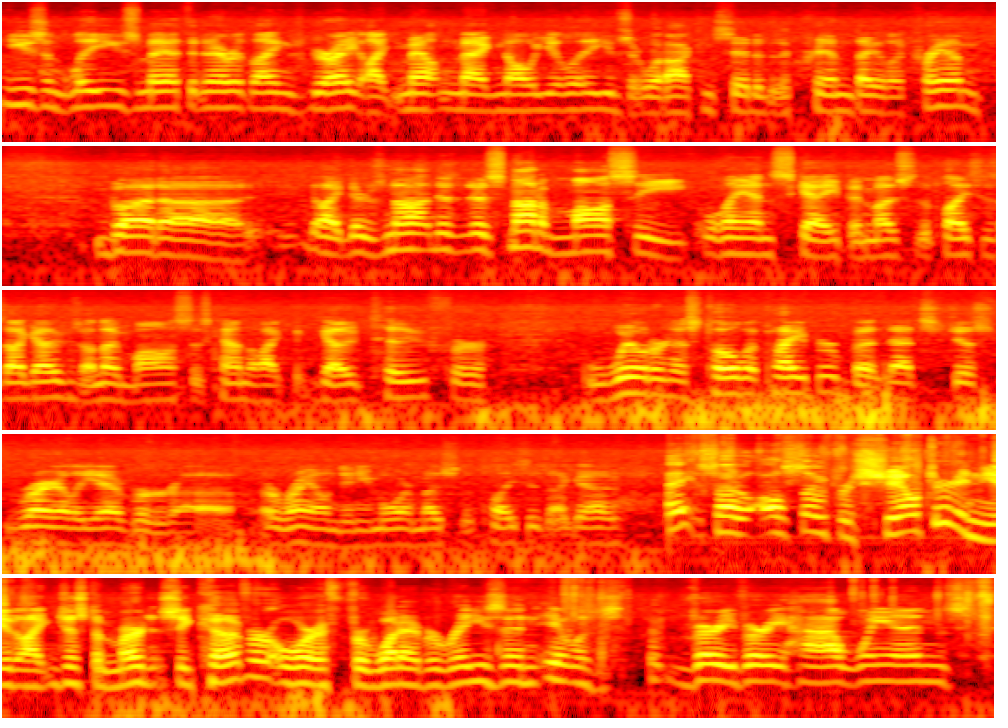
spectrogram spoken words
using leaves method and everything's great, like mountain magnolia leaves are what I consider the creme de la creme but uh, like there's not there's not a mossy landscape in most of the places I go because I know moss is kind of like the go-to for wilderness toilet paper but that's just rarely ever uh, around anymore in most of the places I go. Hey, so also for shelter and you like just emergency cover or if for whatever reason it was very very high winds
